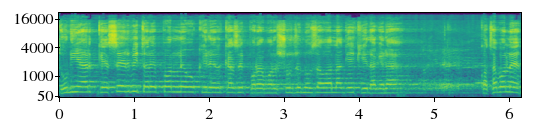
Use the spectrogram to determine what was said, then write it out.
দুনিয়ার কেসের ভিতরে পড়লে উকিলের কাছে পরামর্শের জন্য যাওয়া লাগে কি লাগে না? কথা বলেন।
